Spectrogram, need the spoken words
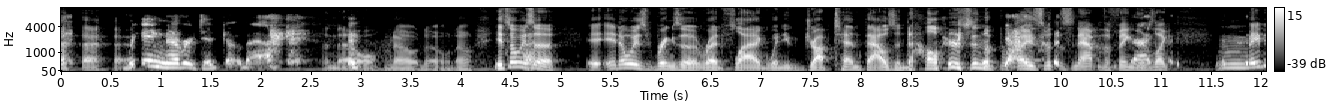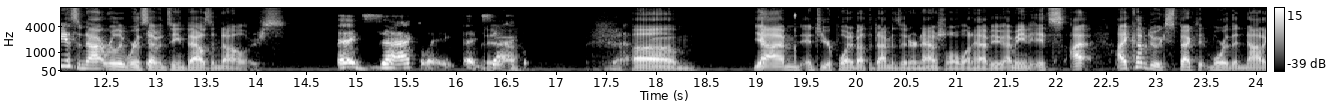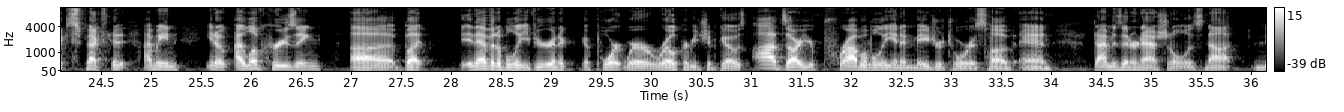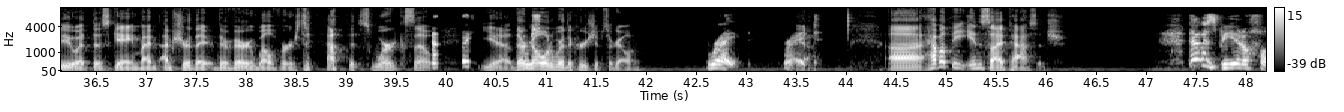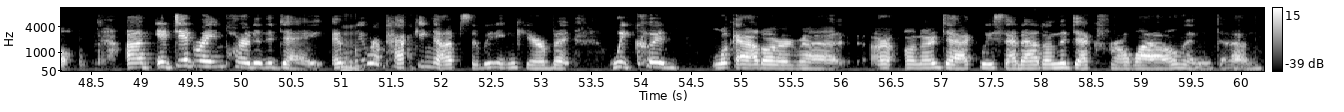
we never did go back. no, no, no, no. It's always a it, it always brings a red flag when you drop ten thousand dollars in the price with the snap of the fingers. Exactly. Like maybe it's not really worth seventeen thousand dollars. Exactly. Exactly. Yeah. yeah. Um yeah, I'm into your point about the Diamonds International and what have you. I mean, it's I I come to expect it more than not expect it. I mean, you know, I love cruising, uh, but inevitably, if you're in a, a port where a Royal Caribbean ship goes, odds are you're probably in a major tourist hub and Diamonds International is not new at this game. I'm, I'm sure they they're very well versed in how this works. So, you know, they're going where the cruise ships are going. Right. Right. Yeah. Uh, how about the inside passage? That was beautiful. Um, it did rain part of the day, and mm. we were packing up, so we didn't care. But we could look out our, uh, our on our deck. We sat out on the deck for a while and um,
